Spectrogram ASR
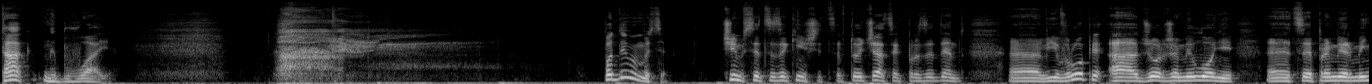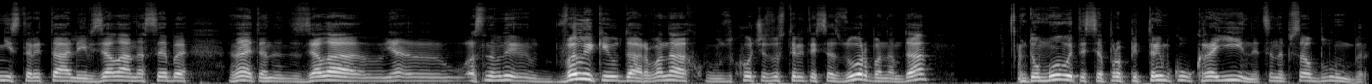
Так не буває. Подивимося, чим все це закінчиться. В той час, як президент е, в Європі, а Джорджа Мілоні, е, це прем'єр-міністр Італії, взяла на себе, знаєте, взяла я, е, основний великий удар. Вона хоче зустрітися з Орбаном. да? Домовитися про підтримку України. Це написав Блумберг.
